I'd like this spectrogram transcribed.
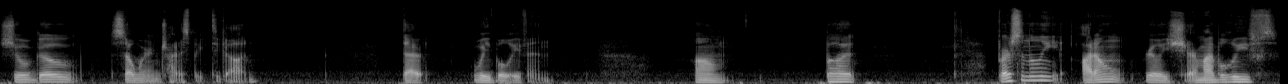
She'll go somewhere and try to speak to God that we believe in. Um, but personally, I don't really share my beliefs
